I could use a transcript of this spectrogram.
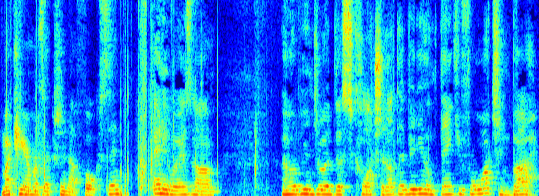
My camera's actually not focusing. Anyways, um, I hope you enjoyed this collection update video, and thank you for watching. Bye.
